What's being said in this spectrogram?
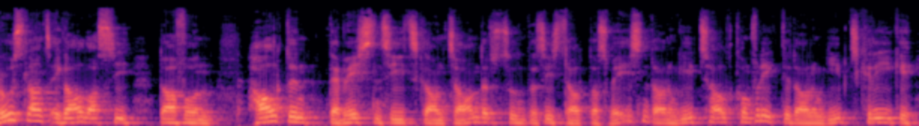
Russlands, egal was Sie davon halten. Der Westen sieht es ganz anders und das ist halt das Wesen. Darum gibt es halt Konflikte, darum gibt es Kriege,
